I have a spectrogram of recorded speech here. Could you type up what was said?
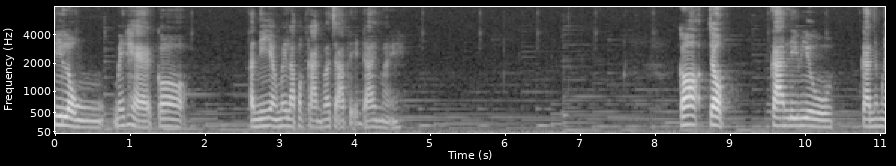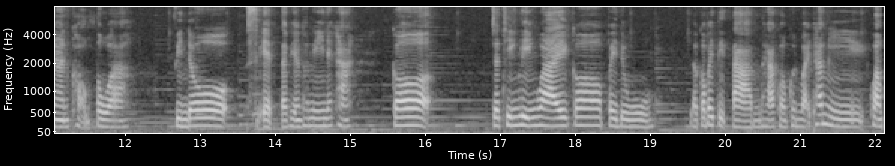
ที่ลงไม่แท้ก็อันนี้ยังไม่รับประกันว่าจะอัปเดตได้ไหม ก็จบการรีวิวการทำงานของตัว Windows 11 แต่เพียงเท่านี้นะคะ ก็ จะทิ้งลิงก์ไว้ก็ไปดู แล้วก็ไปติดตามนะคะความเคลื่อนไหวถ้ามีความ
